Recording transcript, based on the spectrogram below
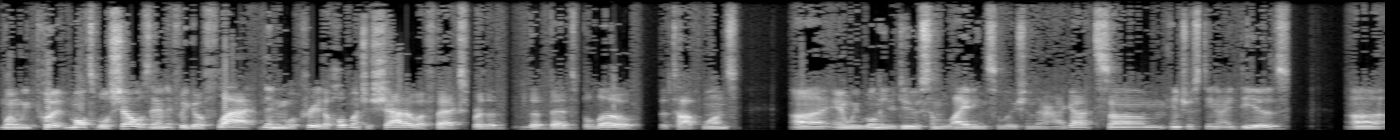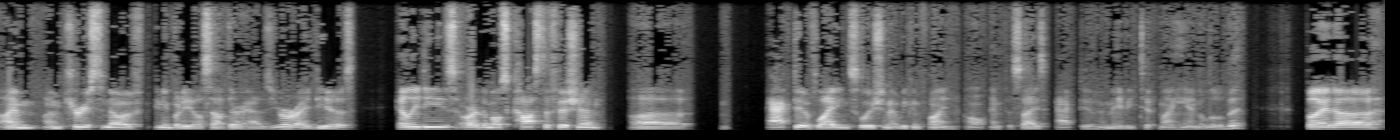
When we put multiple shelves in, if we go flat, then we'll create a whole bunch of shadow effects for the, the beds below the top ones uh, and we will need to do some lighting solution there. I got some interesting ideas. Uh, I'm I'm curious to know if anybody else out there has your ideas. LEDs are the most cost efficient uh, active lighting solution that we can find. I'll emphasize active and maybe tip my hand a little bit. But uh,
